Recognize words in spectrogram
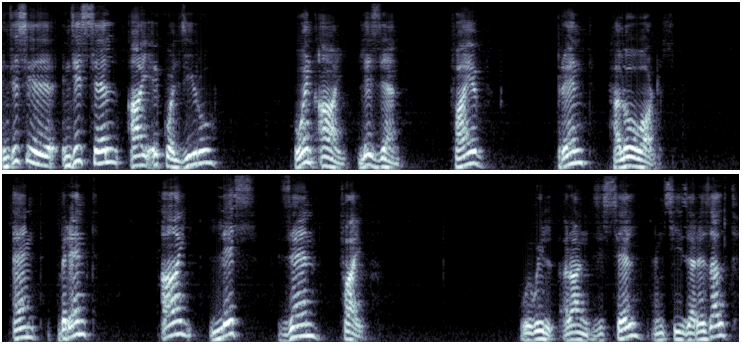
In this, uh, in this cell, i equal 0. When i less than 5, print hello world. And print i less than 5. We will run this cell and see the result.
